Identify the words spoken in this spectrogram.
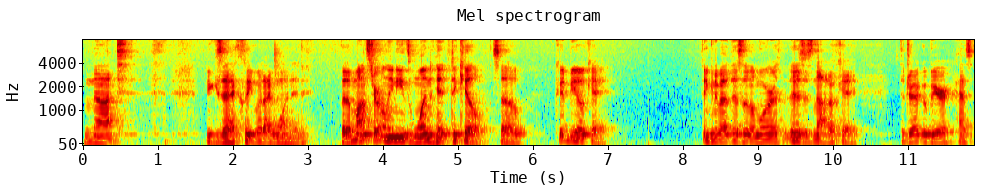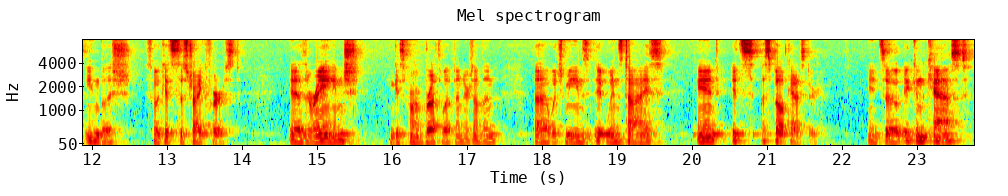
Not exactly what I wanted. But a monster only needs one hit to kill, so could be okay. Thinking about this a little more, this is not okay. The Dragobeer has ambush, so it gets to strike first. It has a range, I guess from a breath weapon or something, uh, which means it wins ties, and it's a spellcaster. And so it can cast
